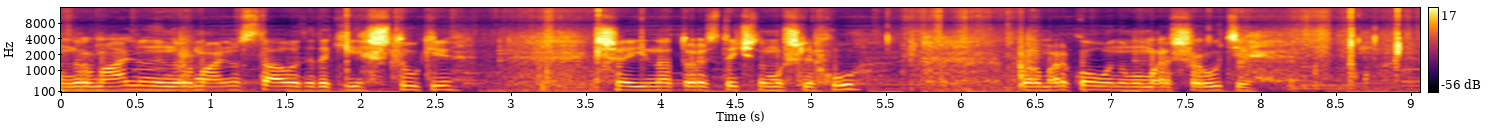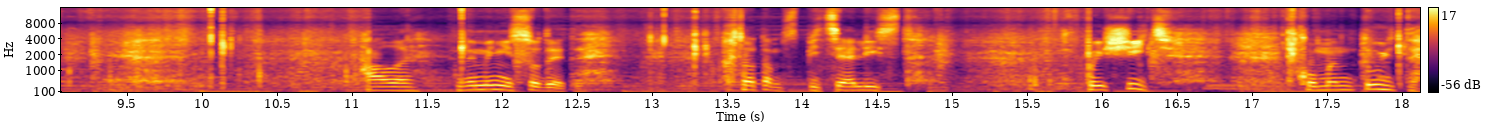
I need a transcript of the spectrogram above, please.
нормально, ненормально ставити такі штуки ще й на туристичному шляху, промаркованому маршруті. Але не мені судити. Хто там спеціаліст? Пишіть, коментуйте.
